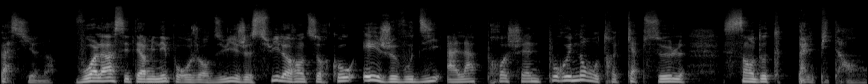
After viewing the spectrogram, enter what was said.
passionnant. Voilà, c'est terminé pour aujourd'hui. Je suis Laurent Turcot et je vous dis à la prochaine pour une autre capsule sans doute palpitante.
